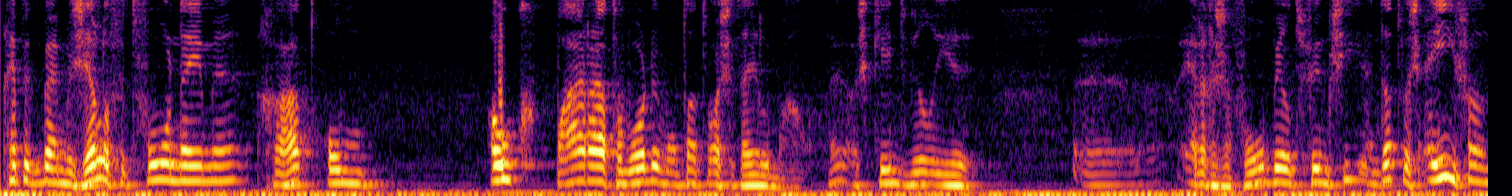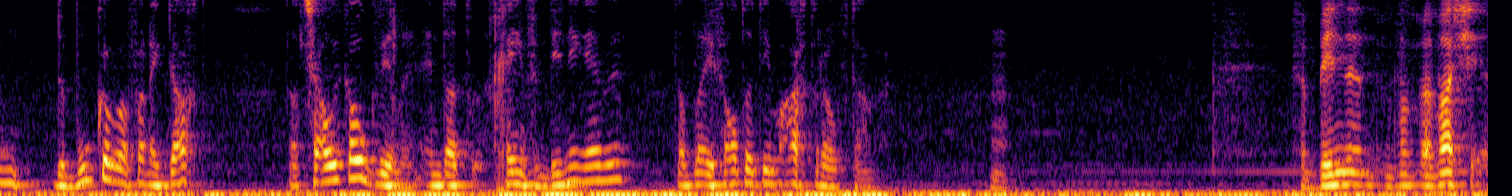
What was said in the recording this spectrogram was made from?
heb ik bij mezelf het voornemen gehad om ook para te worden, want dat was het helemaal. Als kind wil je uh, ergens een voorbeeldfunctie. En dat was een van de boeken waarvan ik dacht, dat zou ik ook willen. En dat geen verbinding hebben, dat bleef altijd in mijn achterhoofd hangen. Verbinden, was je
